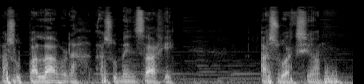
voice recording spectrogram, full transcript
a su palabra, a su mensaje, a su acción.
